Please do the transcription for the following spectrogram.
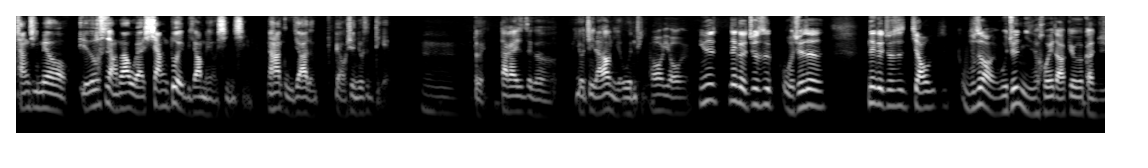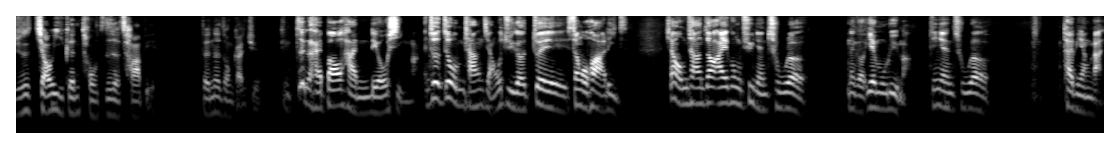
长期没有，也就是市场对它未来相对比较没有信心，那它股价的表现就是跌。嗯，对，大概是这个有解答到你的问题。哦，有，因为那个就是我觉得那个就是交，我不知道，我觉得你的回答给我的感觉就是交易跟投资的差别的那种感觉。这个还包含流行嘛？就就我们常常讲，我举个最生活化的例子，像我们常常知道 iPhone 去年出了那个夜幕绿嘛，今年出了太平洋蓝，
